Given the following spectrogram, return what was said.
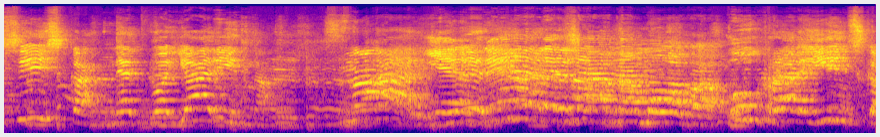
російська не твоя рідна. Знай, єдина державна мова українська.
